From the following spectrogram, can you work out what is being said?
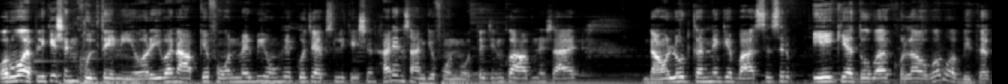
और वो एप्लीकेशन खुलते ही नहीं और इवन आपके फ़ोन में भी होंगे कुछ एप्लीकेशन हर इंसान के फ़ोन में होते हैं जिनको आपने शायद डाउनलोड करने के बाद से सिर्फ़ एक या दो बार खुला होगा और वो अभी तक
